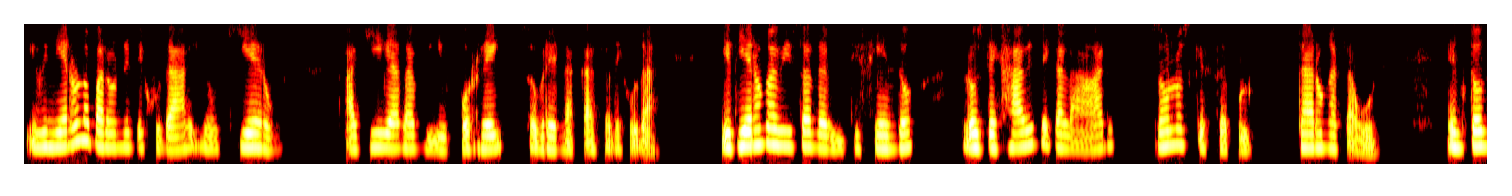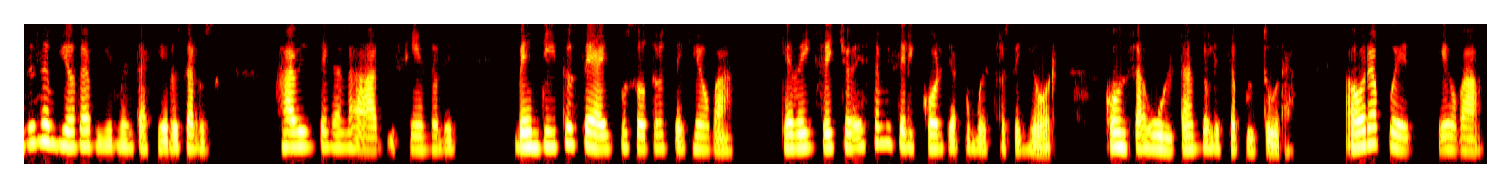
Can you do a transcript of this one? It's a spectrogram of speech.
Y vinieron los varones de Judá y ungieron allí a David por rey sobre la casa de Judá. Y dieron aviso a David diciendo, los de Jabes de Galaad son los que sepultaron a Saúl. Entonces envió David mensajeros a los Jabes de Galaad diciéndoles, benditos seáis vosotros de Jehová, que habéis hecho esta misericordia con vuestro Señor, con Saúl, dándole sepultura. Ahora pues, Jehová,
